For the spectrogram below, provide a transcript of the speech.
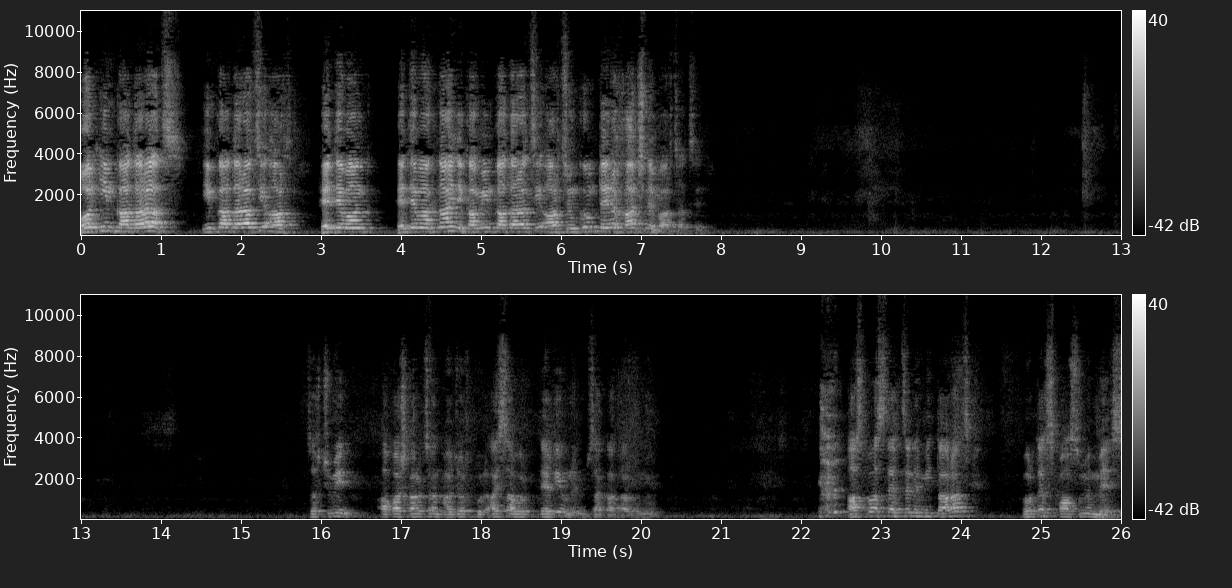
Որ իմ կատարած, իմ կատարածի հետևանք Հետևանքն այն է կամ իմ կատարածի արդյունքում Տերը խաչն է բարձացել։ Զղջումի ապաշխարության հաջորդ փուլ այսա որ տեղի ունեն, սա կատարվում է։ Աստված ստեղծել է մի տարածք, որտեղ սպասում է մեզ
